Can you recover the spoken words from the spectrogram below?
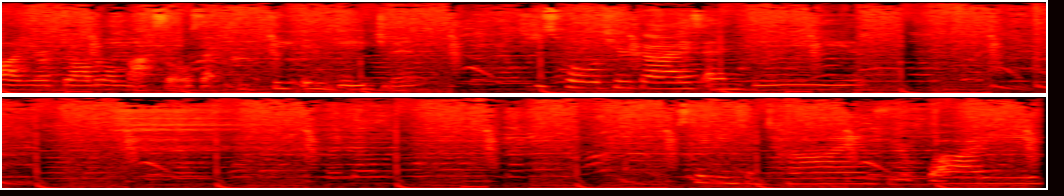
on your abdominal muscles, that complete engagement. So just hold here, guys, and breathe. Just taking some time for your body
